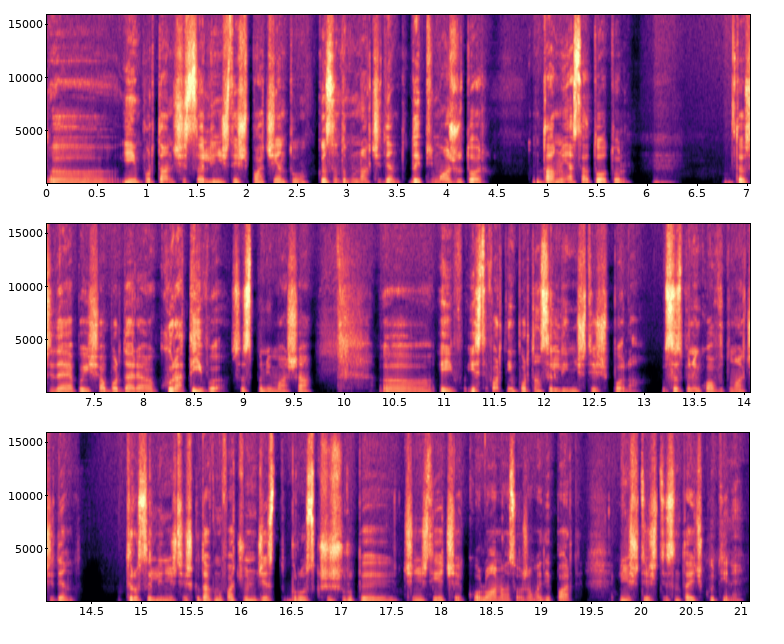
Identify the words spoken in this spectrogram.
Uh, e important și să liniștești pacientul când se întâmplă un accident. Dă-i primul ajutor. Dar nu e asta totul. Mm. Trebuie să dai apoi și abordarea curativă, să spunem așa. Uh, ei, este foarte important să-l liniștești pe ăla. Să spunem că a avut un accident trebuie să liniștești, că dacă nu faci un gest brusc și își rupe cine știe ce, coloana sau așa mai departe. Liniștește, sunt aici cu tine.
